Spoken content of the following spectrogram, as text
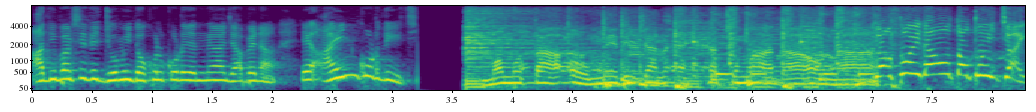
আদিবাসীদের জমি দখল করে নেওয়া যাবে না। এ আইন করে দিয়েছি। মমতা ও মেরি জান একটা চুমা দাও না। যতই দাও ততই চাই।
